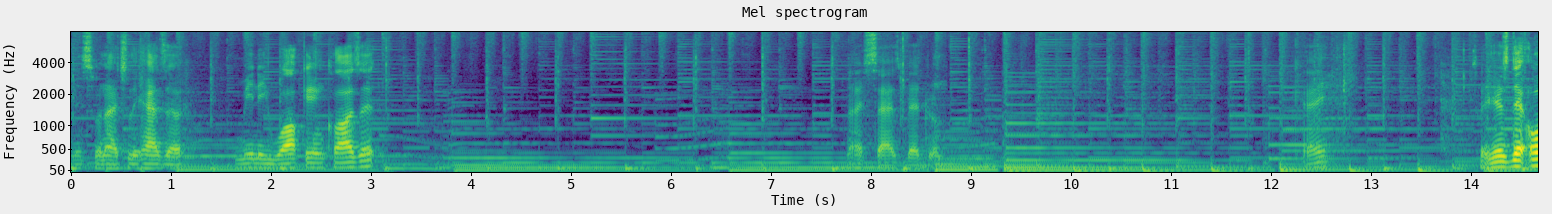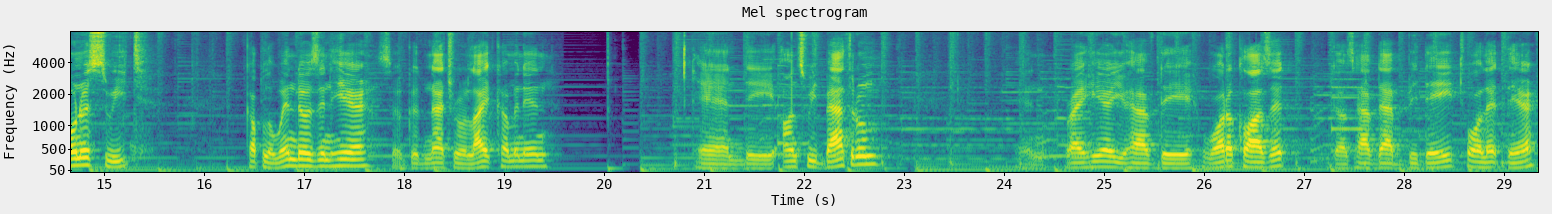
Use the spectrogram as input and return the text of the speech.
This one actually has a mini walk-in closet. Nice size bedroom. Okay. So here's the owner's suite. A couple of windows in here, so good natural light coming in. And the ensuite bathroom. And right here you have the water closet. It does have that bidet toilet there.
